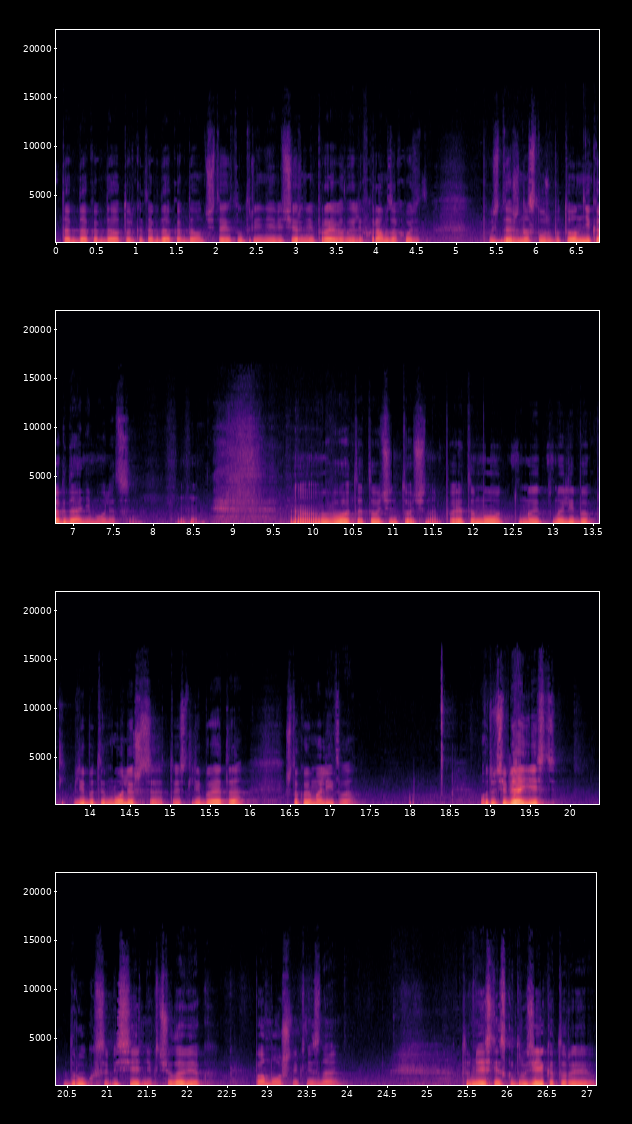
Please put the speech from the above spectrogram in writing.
тогда, когда, только тогда, когда он читает утренние, вечерние правила или в храм заходит, пусть даже на службу, то он никогда не молится. Вот, это очень точно. Поэтому мы, мы либо, либо ты молишься, то есть либо это... Что такое молитва? Вот у тебя есть друг, собеседник, человек, помощник, не знаю. у меня есть несколько друзей, которые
